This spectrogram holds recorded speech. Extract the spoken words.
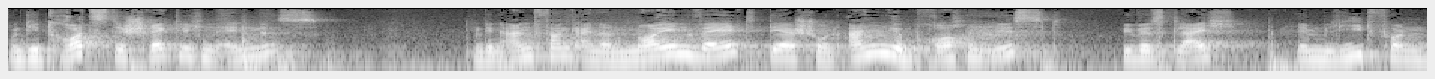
Und die trotz des schrecklichen Endes und den Anfang einer neuen Welt, der schon angebrochen ist, wie wir es gleich im Lied von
